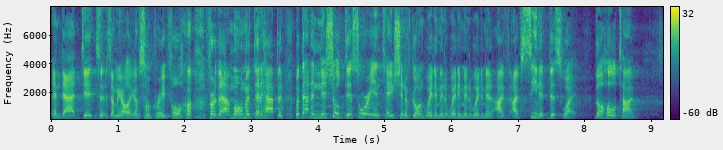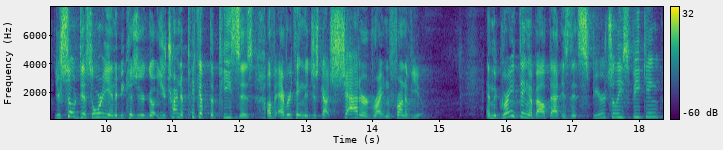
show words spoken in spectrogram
And that did, some of you are like, I'm so grateful for that moment that happened. But that initial disorientation of going, wait a minute, wait a minute, wait a minute, I've, I've seen it this way the whole time. You're so disoriented because you're, go, you're trying to pick up the pieces of everything that just got shattered right in front of you. And the great thing about that is that spiritually speaking,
